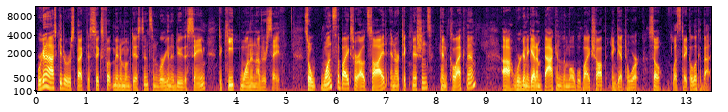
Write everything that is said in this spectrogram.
We're gonna ask you to respect a six foot minimum distance and we're gonna do the same to keep one another safe. So once the bikes are outside and our technicians can collect them, uh, we're gonna get them back into the mobile bike shop and get to work. So let's take a look at that.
